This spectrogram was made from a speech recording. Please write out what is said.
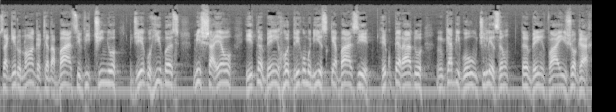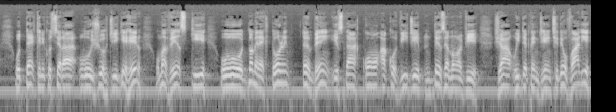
zagueiro Noga, que é da base, Vitinho, Diego Ribas, Michael e também Rodrigo Muniz, que é base, recuperado, Gabigol de lesão também vai jogar. O técnico será o Jordi Guerreiro, uma vez que o Domenech Torren também está com a Covid-19. Já o Independiente Del Vale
